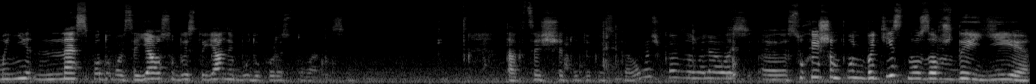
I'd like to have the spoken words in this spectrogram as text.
мені не сподобався. Я особисто я не буду користуватися. Так, це ще тут якась коробочка завалялась. Е, Сухий шампунь Батіст, ну завжди є.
